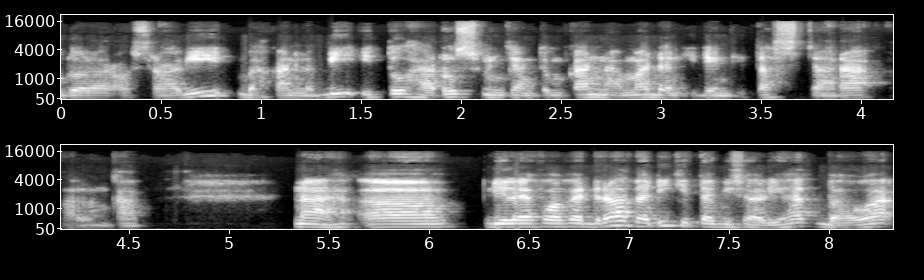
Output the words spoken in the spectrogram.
dolar Australia bahkan lebih itu harus mencantumkan nama dan identitas secara lengkap. Nah, uh, di level federal tadi kita bisa lihat bahwa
